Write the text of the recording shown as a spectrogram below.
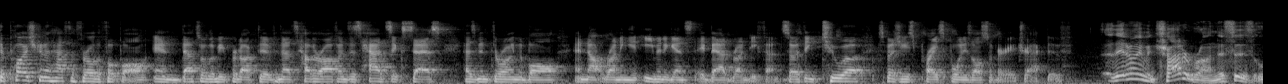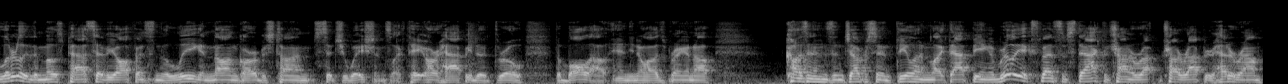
they're probably just going to have to throw the football, and that's where they'll be productive. And that's how their offense has had success, has been throwing the ball and not running it, even against a bad run defense. So I think Tua, especially his price point, is also very attractive they don't even try to run. This is literally the most pass heavy offense in the league in non garbage time situations. Like they are happy to throw the ball out. And, you know, I was bringing up Cousins and Jefferson, Thielen, like that being a really expensive stack to try to ra- try to wrap your head around.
